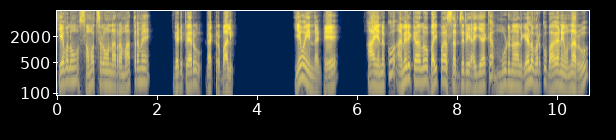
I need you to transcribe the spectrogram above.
కేవలం సంవత్సరంన్నర మాత్రమే గడిపారు డాక్టర్ బాలి. ఏమైందంటే ఆయనకు అమెరికాలో బైపాస్ సర్జరీ అయ్యాక మూడు నాలుగేళ్ళ వరకు బాగానే ఉన్నారు.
